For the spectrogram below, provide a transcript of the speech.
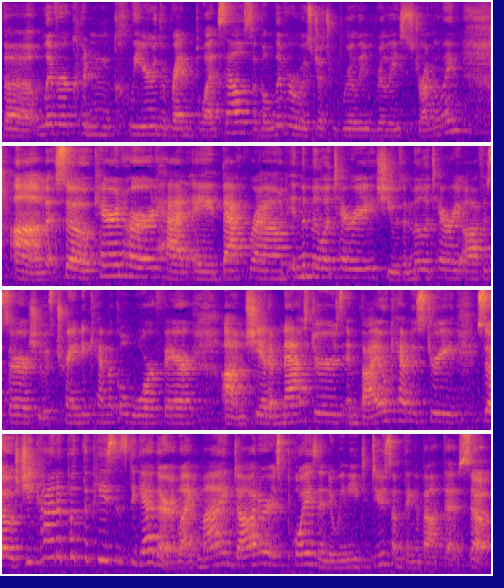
the liver couldn't clear the red blood cells. So the liver was just really, really struggling. Um, so Karen Hurd had a background in the military. She was a military officer. She was trained in chemical warfare. Um, she had a master's in biochemistry. So she kind of put the pieces together. Like, my daughter is poisoned and we need to do something about this. So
